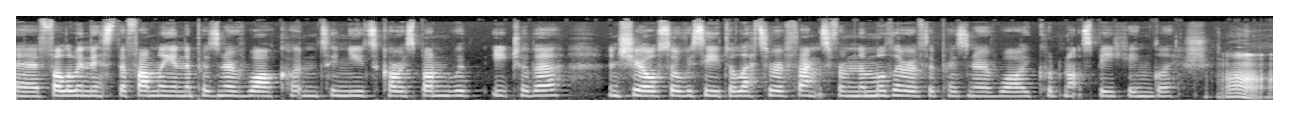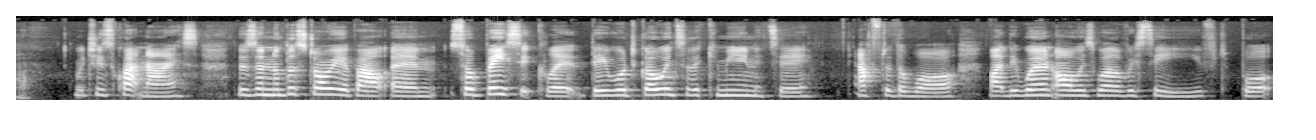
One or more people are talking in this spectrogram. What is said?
Uh, following this, the family and the prisoner of war continued to correspond with each other, and she also received a letter of thanks from the mother of the prisoner of war who could not speak English, Oh. which is quite nice. There's another story about um, so basically they would go into the community after the war, like they weren't always well received, but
